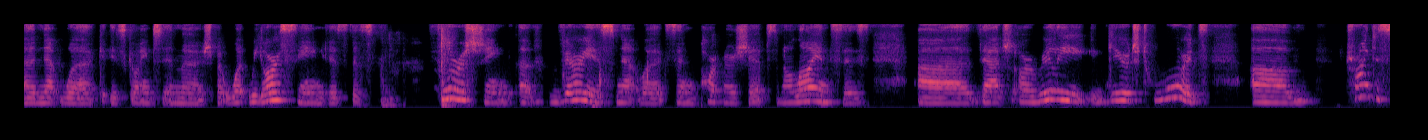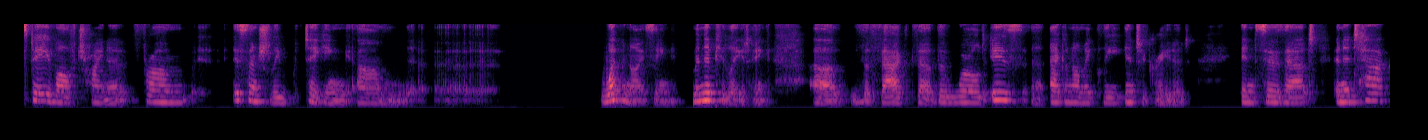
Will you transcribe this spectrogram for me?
uh, network is going to emerge. But what we are seeing is this flourishing of various networks and partnerships and alliances uh, that are really geared towards um, trying to stave off China from essentially taking um, uh, weaponizing, manipulating uh, the fact that the world is economically integrated. And so that an attack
